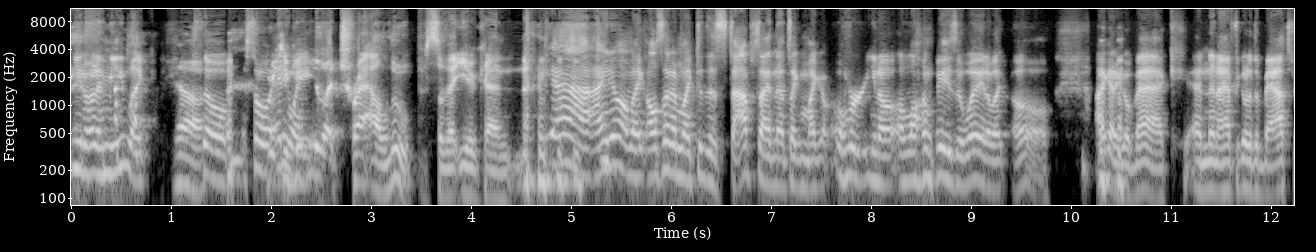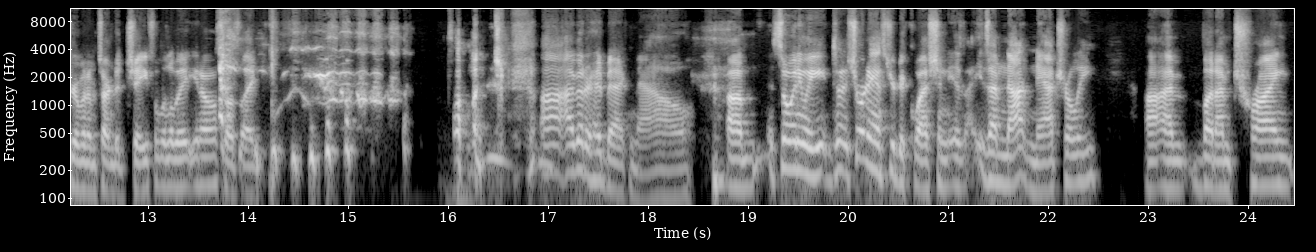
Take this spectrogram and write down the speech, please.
You know what I mean? Like, yeah. so so anyway, you a, tra- a loop so that you can. yeah, I know. I'm like all of a sudden I'm like to the stop sign that's like my over you know a long ways away and I'm like, oh, I got to go back and then I have to go to the bathroom and I'm starting to chafe a little bit, you know. So it's like. like, uh, I better head back now. Um, so anyway, the short answer to your question is is I'm not naturally, uh, I'm but I'm trying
